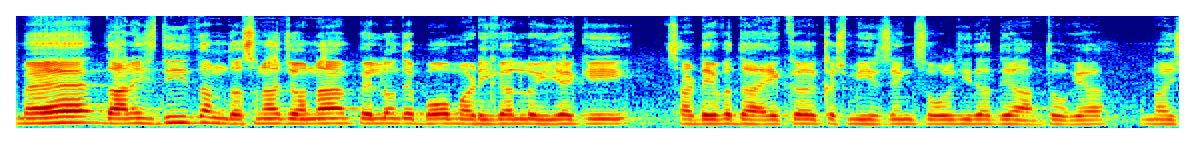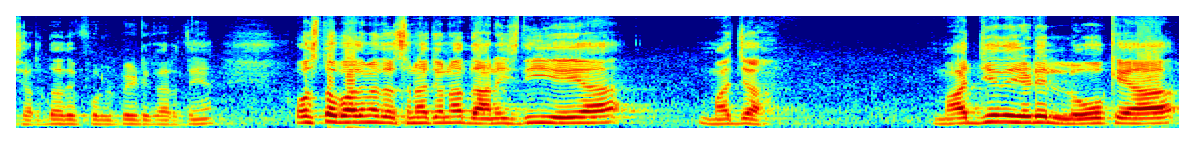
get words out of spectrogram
ਮੈਂ ਦਾਨਿਸ਼ ਦੀ ਤੁਹਾਨੂੰ ਦੱਸਣਾ ਚਾਹੁੰਦਾ, ਪਹਿਲੋਂ ਤੇ ਬਹੁਤ ਮਾੜੀ ਗੱਲ ਹੋਈ ਹੈ ਕਿ ਸਾਡੇ ਵਿਧਾਇਕ ਕਸ਼ਮੀਰ ਸਿੰਘ ਸੋਲ ਜੀ ਦਾ ਦੇਹਾਂਤ ਹੋ ਗਿਆ, ਉਹਨਾਂ ਦੀ ਸ਼ਰਧਾ 'ਤੇ ਫੁੱਲ ਭੇਟ ਕਰਦੇ ਆ ਉਸ ਤੋਂ ਬਾਅਦ ਮੈਂ ਦੱਸਣਾ ਚਾਹੁੰਦਾ, ਦਾਨਿਸ਼ ਦੀ ਇਹ ਆ ਮਾਝਾ। ਮਾਝੇ ਦੇ ਜਿਹੜੇ ਲੋਕ ਆ,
